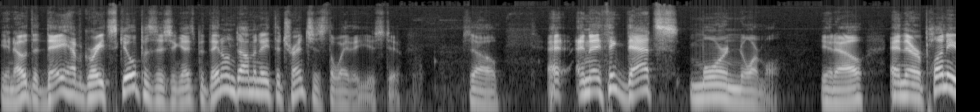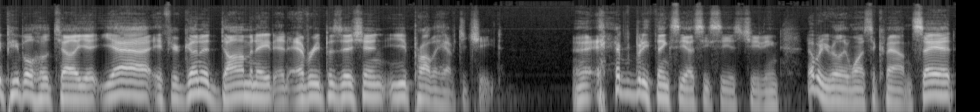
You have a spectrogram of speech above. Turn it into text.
You know that they have great skill position guys, but they don't dominate the trenches the way they used to. So and I think that's more normal, you know? And there are plenty of people who'll tell you, yeah, if you're going to dominate at every position, you probably have to cheat. Everybody thinks the SEC is cheating. Nobody really wants to come out and say it,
